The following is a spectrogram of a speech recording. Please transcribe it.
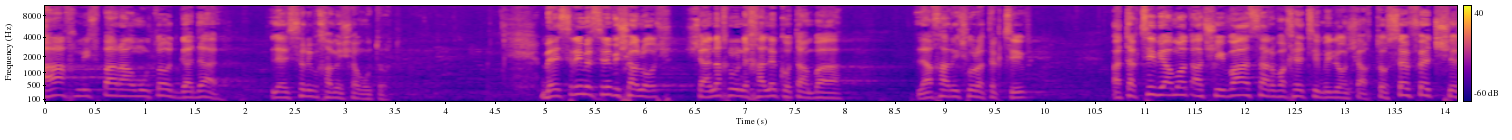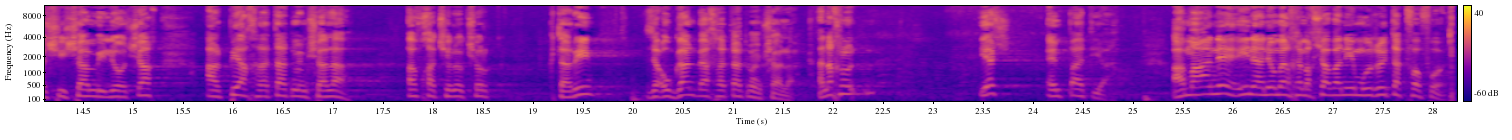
אך מספר העמותות גדל ל-25 עמותות. ב-2023, שאנחנו נחלק אותם לאחר אישור התקציב, התקציב יעמוד על 17.5 מיליון ש"ח, תוספת של 6 מיליון ש"ח על פי החלטת ממשלה. אף אחד שלא יקשור כתרים, זה עוגן בהחלטת ממשלה. אנחנו, יש אמפתיה. המענה, הינה אני אומר לכם עכשיו, אני מוריד את הכפפות,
